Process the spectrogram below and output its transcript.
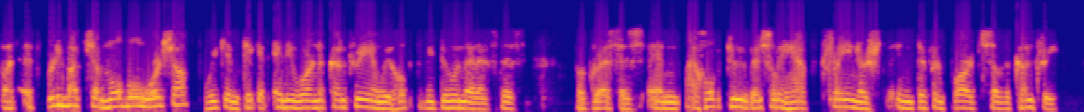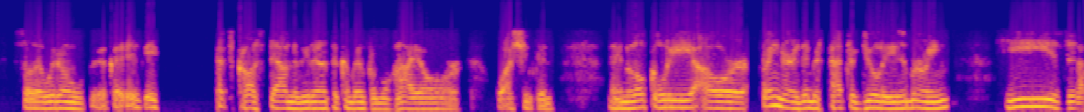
But it's pretty much a mobile workshop. We can take it anywhere in the country, and we hope to be doing that as this progresses. And I hope to eventually have trainers in different parts of the country so that we don't, it, it cuts costs down if you don't have to come in from Ohio or Washington. And locally, our trainer, his name is Patrick Julie, he's a Marine. He is uh,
